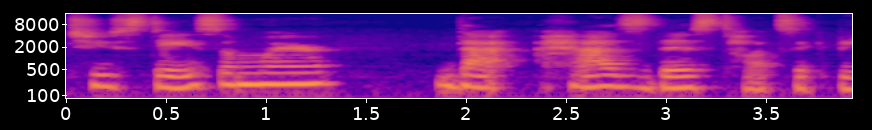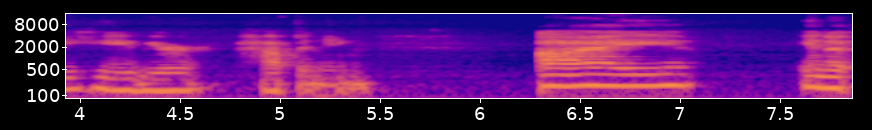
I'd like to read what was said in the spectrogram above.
to stay somewhere that has this toxic behavior happening. I in an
